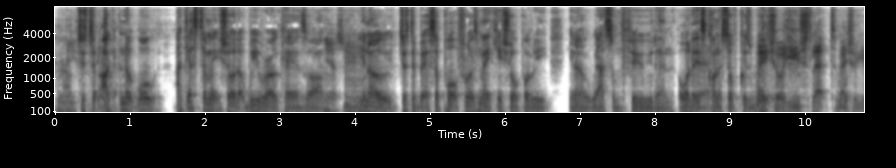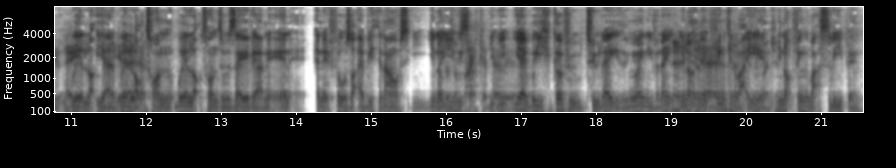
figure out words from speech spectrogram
Relief. just to I, no well I guess to make sure that we were okay as well. yes. Mhm. You know, just a bit of support for us, making sure probably you know we had some food and all this Yeah. kind of stuff because we Make sure you slept. To make sure you ate. we're lo- yeah, we're locked on we're locked on to Azaylia and it, and and it feels like everything else you know you, you, you- yeah but you could go through two days and you ain't even ate Yeah, you know yeah, you're yeah, thinking yeah, about I eating you're not thinking about sleeping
